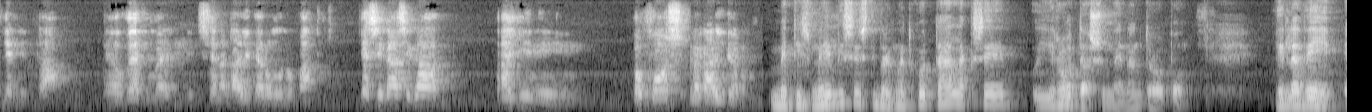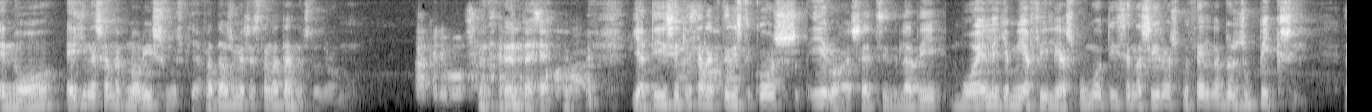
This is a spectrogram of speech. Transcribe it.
γενικά οδεύουμε σε ένα καλύτερο μονοπάτι. Και σιγά σιγά θα γίνει το φως μεγαλύτερο. Με τις μέλισσες στην πραγματικότητα άλλαξε η ρότα σου με έναν τρόπο. Δηλαδή, εννοώ, έγινες αναγνωρίσιμος πια. Φαντάζομαι σε σταματάνε στον δρόμο. ναι. Γιατί είσαι και χαρακτηριστικός ήρωας, έτσι. Δηλαδή, μου έλεγε μία φίλη, ας πούμε, ότι είσαι ένας ήρωας που θέλει να τον ζουπίξει.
